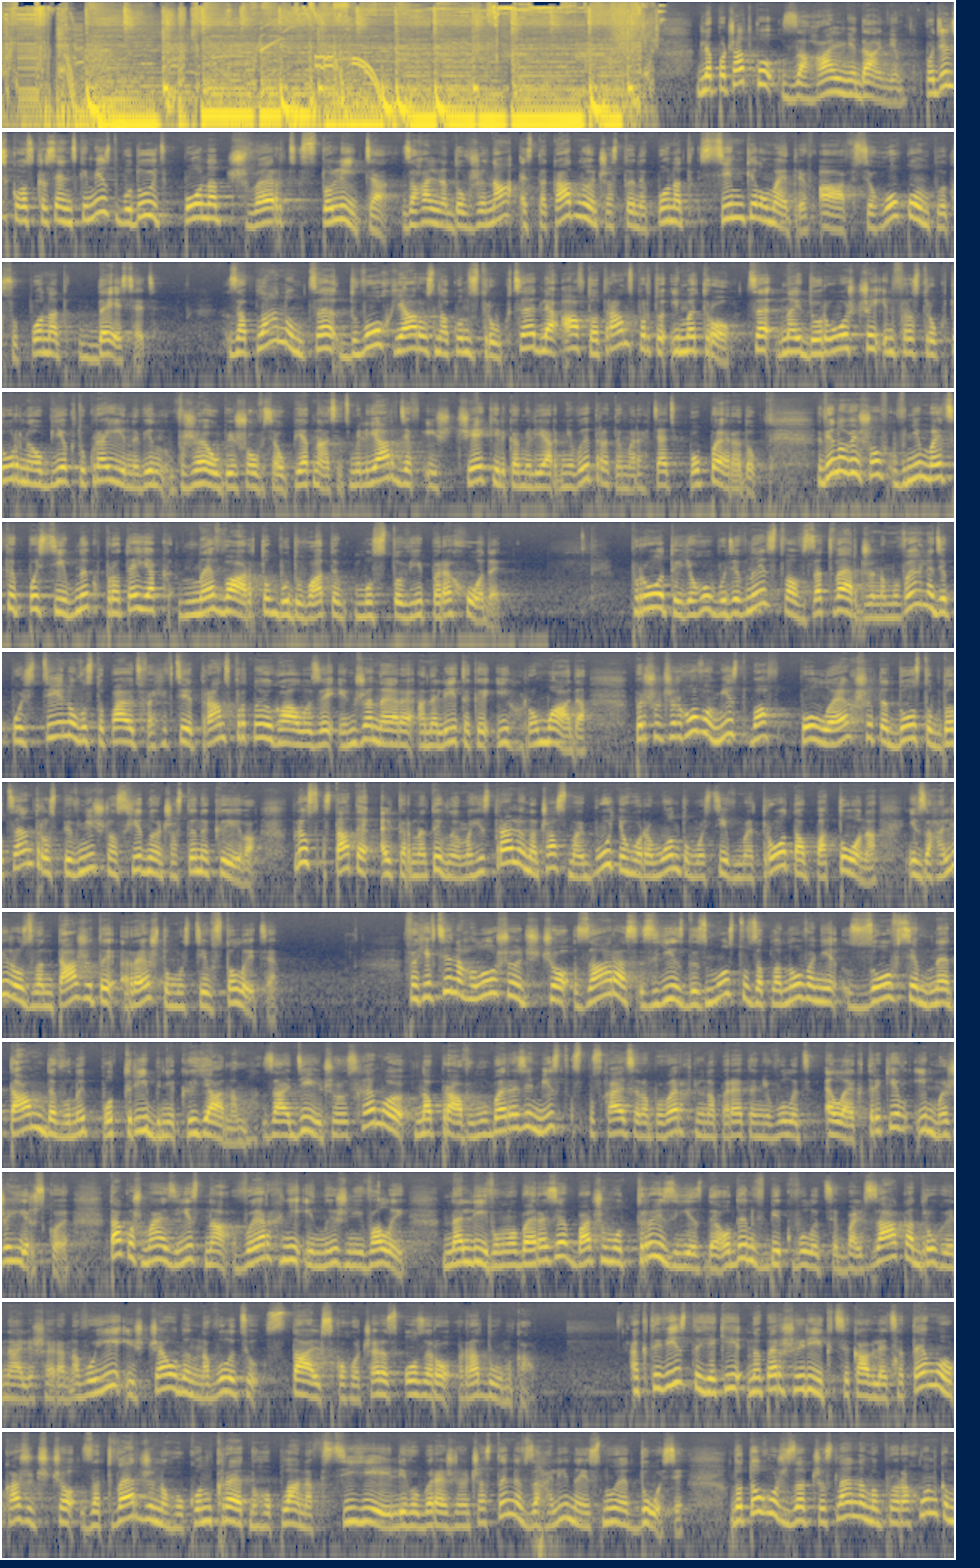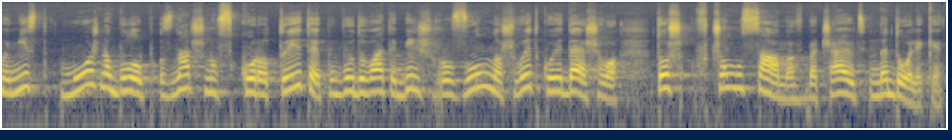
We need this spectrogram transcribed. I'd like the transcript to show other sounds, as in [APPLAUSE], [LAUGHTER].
Для початку загальні дані. Подільсько-Воскресенський міст будують понад чверть століття. Загальна довжина естакадної частини понад 7 кілометрів, а всього комплексу понад 10. За планом, це двохярусна конструкція для автотранспорту і метро. Це найдорожчий інфраструктурний об'єкт України. Він вже обійшовся у 15 мільярдів, і ще кілька мільярдні витрати мерехтять попереду. Він увійшов в німецький посібник про те, як не варто будувати мостові переходи. Проти його будівництва в затвердженому вигляді постійно виступають фахівці транспортної галузі, інженери, аналітики і громада. Першочергово міст мав полегшити доступ до центру з північно-східної частини Києва, плюс стати альтернативною магістралю на час майбутнього ремонту мостів метро та патона і взагалі розвантажити решту мостів столиці. Фахівці наголошують, що зараз з'їзди з мосту заплановані зовсім не там, де вони потрібні киянам. За діючою схемою на правому березі міст спускається на поверхню на перетині вулиць Електриків і Межигірської. Також має з'їзд на верхній і нижній вали. На лівому березі бачимо три з'їзди: один в бік вулиці Бальзака, другий на Алішера Навої і ще один на вулицю Стальського через озеро Радунка. Активісти, які на перший рік цікавляться темою, кажуть, що затвердженого конкретного плана всієї лівобережної частини взагалі не існує досі. До того ж, за численними прорахунками, міст можна було б значно скоротити, побудувати більш розумно, швидко і дешево. Тож в чому саме вбачають недоліки?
